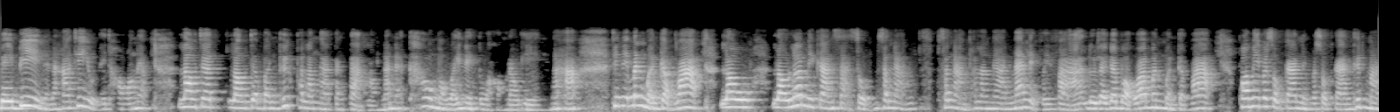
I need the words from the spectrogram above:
baby เนี่ยนะคะที่อยู่ในท้องเนี่ยเราจะเราจะบันทึกพลังงานต่างๆ เหล่านั้นเข้ามาไว้ในตัวของเราเองนะคะทีนี้มันเหมือนกับว่าเราเราเริ่มมีการสะสมสนามสนามพลังงานแม่เหล็กไฟฟ้า หรือเราจะบอกว่ามันเหมือนกับว่า พอมีประสบการณ์หนึ่งประสบการณ์ขึ้นมา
